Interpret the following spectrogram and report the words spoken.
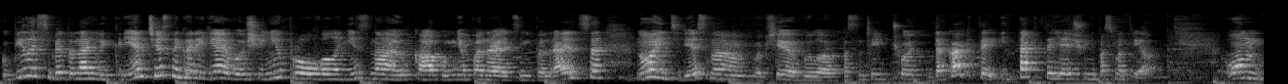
Купила себе тональный крем, честно говоря, я его еще не пробовала, не знаю, как, он мне понравится, не понравится, но интересно вообще было посмотреть, что это, да как-то, и так-то я еще не посмотрела. Он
